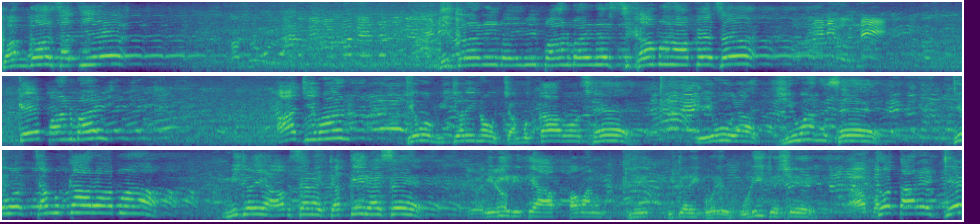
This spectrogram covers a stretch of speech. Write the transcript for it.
ગંગા સતીએ દીકરાની બહેની પાનભાઈને શિખામણ આપે છે. કે પાનભાઈ, આ જીવન જેવો વીજળીનો ચમકારો છે, એવું આ જીવન છે. જેવો ચમકારામાં વીજળી આવશે ને જતી રહેશે, એવી રીતે આ પવન વીજળી ઘોડે ઉડી જશે. જો તારે જે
